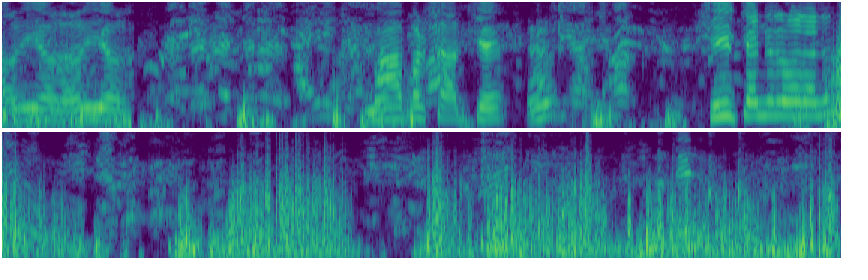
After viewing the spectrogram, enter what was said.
હરિયર હરિયર મહાપ્રસાદ છે હે શિવ ચેનલ વાળા નથી ને નથી ને?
